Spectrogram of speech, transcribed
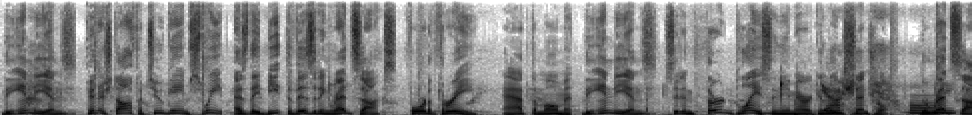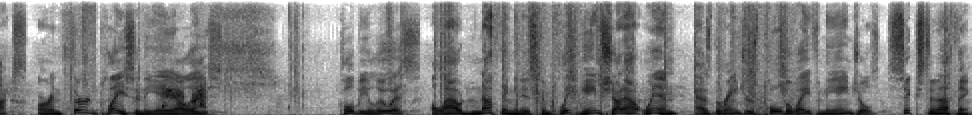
The Indians finished off a two-game sweep as they beat the visiting Red Sox four to three. At the moment, the Indians sit in third place in the American League Central. The Red Sox are in third place in the AL East. Colby Lewis allowed nothing in his complete game shutout win as the Rangers pulled away from the Angels 6 to nothing.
